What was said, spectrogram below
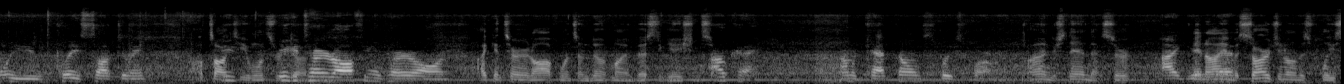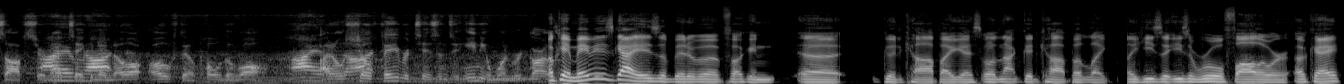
will you please talk to me? I'll talk to you once we're You can turn it off, you can turn it on. I can turn it off once I'm done with my investigation, sir. Okay. I'm a captain on this police department. I understand that, sir. I get And I am a sergeant on this police officer, and I I've taken an oath to uphold the law. I am don't show favoritism to anyone, regardless. Okay, maybe this guy is a bit of a fucking uh good cop, I guess. Well, not good cop, but like like he's a he's a rule follower, okay?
